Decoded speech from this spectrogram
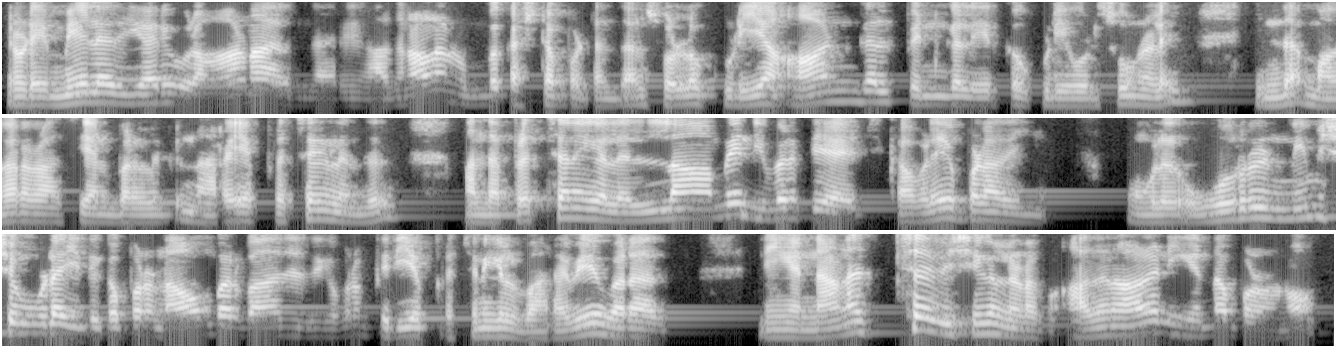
என்னுடைய மேலதிகாரி ஒரு ஆணாக இருந்தார். அதனால் ரொம்ப கஷ்டப்பட்டேன் சார். சொல்லக்கூடிய ஆண்கள் பெண்கள் இருக்கக்கூடிய ஒரு சூழ்நிலை இந்த மகர ராசி அன்பர்களுக்கு நிறைய பிரச்சனைகள் இருந்தது. அந்த பிரச்சனைகள் எல்லாமே நிவர்த்தி ஆயிடுச்சு. கவலையப்படாதீங்க. உங்களுக்கு ஒரு நிமிஷம் கூட இதுக்கப்புறம் நவம்பர் பதினஞ்சதுக்கு அப்புறம் பெரிய பிரச்சனைகள் வரவே வராது. நீங்கள் நினச்ச விஷயங்கள் நடக்கும். அதனால் நீங்கள் என்ன பண்ணணும்?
